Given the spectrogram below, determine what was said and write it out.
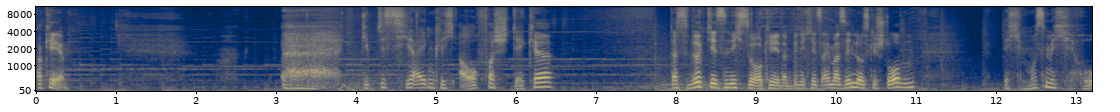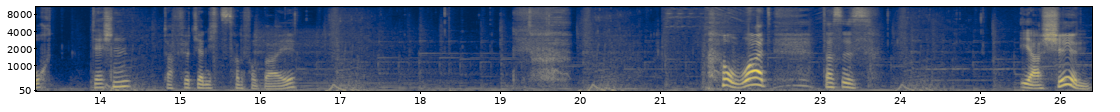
Okay. Äh, gibt es hier eigentlich auch Verstecke? Das wirkt jetzt nicht so. Okay, dann bin ich jetzt einmal sinnlos gestorben. Ich muss mich hochdashen. Da führt ja nichts dran vorbei. Oh, what? Das ist... Ja, schön.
